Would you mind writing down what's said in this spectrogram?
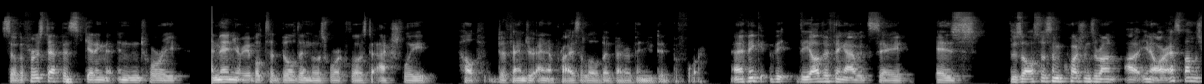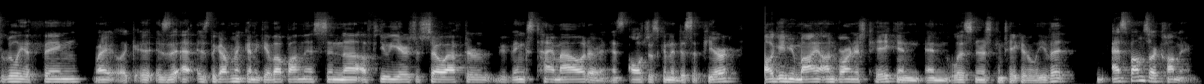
So the first step is getting the inventory, and then you're able to build in those workflows to actually help defend your enterprise a little bit better than you did before. And I think the, the other thing I would say is there's also some questions around, uh, you know, are SBOMs really a thing, right? Like, is it, is the government going to give up on this in uh, a few years or so after things time out, or it's all just going to disappear? I'll give you my unvarnished take, and and listeners can take it or leave it. SBOMs are coming,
